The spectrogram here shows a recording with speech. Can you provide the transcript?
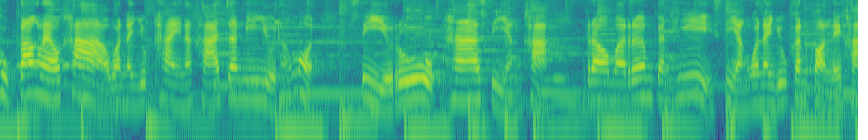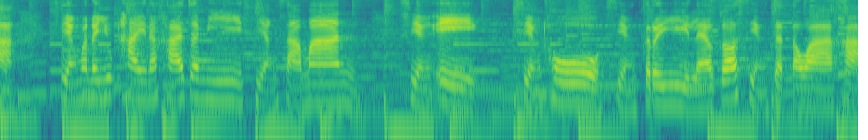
ถูกต้องแล้วค่ะ วรรณยุกต์ไทยนะคะ จะมีอยู่ทั้งหมด 4 รูป 5 เสียงค่ะ เรามาเริ่มกันที่เสียงวรรณยุกต์กันก่อนเลยค่ะ เสียงวรรณยุกต์ไทยนะคะจะมีเสียงสามัญ เสียงเอก เสียงโท เสียงตรี แล้วก็เสียงจัตวาค่ะ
